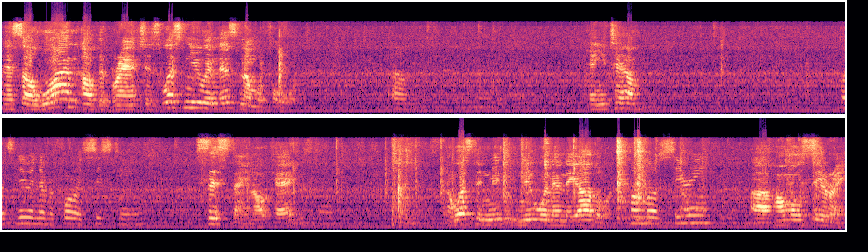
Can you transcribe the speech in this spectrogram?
And so one of the branches, what's new in this number four? Um, Can you tell? What's new in number four is cysteine. Cysteine, okay? And what's the new, new one and the other one? Homoserine, Uh, homoserine.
